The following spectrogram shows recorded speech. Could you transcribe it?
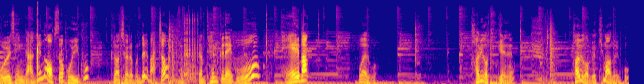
올 생각은 없어 보이고 그렇죠 여러분들 맞죠? 그럼 템 꺼내고 대박 뭐야 이거 가위가 두 개네? 가위가 왜 이렇게 많아 이거?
